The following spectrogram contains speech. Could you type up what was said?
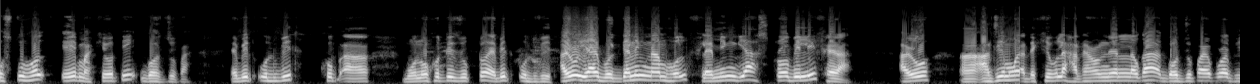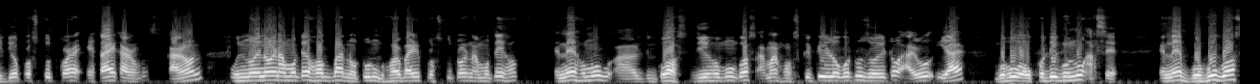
বস্তু হ'ল এই মাখিয়তী গছজোপা। এবিধ উদ্ভিদ খুব বনৌষধিযুক্ত এবিধ উদ্ভিদ। আৰু ইয়াৰ বৈজ্ঞানিক নাম হ'ল ফ্লেমিংগিয়া ষ্ট্ৰবেলি ফেৰা। আৰু আজি মই দেখিবলৈ সাধাৰণ যেন লগা গছজোপাৰ ওপৰত ভিডিঅ' প্ৰস্তুত কৰাৰ এটাই কাৰণ। কাৰণ উন্নয়নৰ নামতে হওক বা নতুন ঘৰ বাৰী প্ৰস্তুতৰ নামতেই হওক এনেসমূহ গছ যিসমূহ গছ আমাৰ সংস্কৃতিৰ লগতো জড়িত আৰু ইয়াৰ বহু ঔষধি গুণো আছে। এনে বহু গছ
